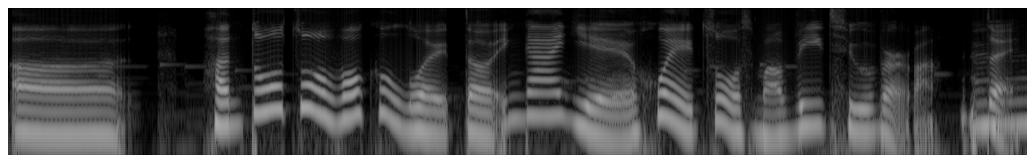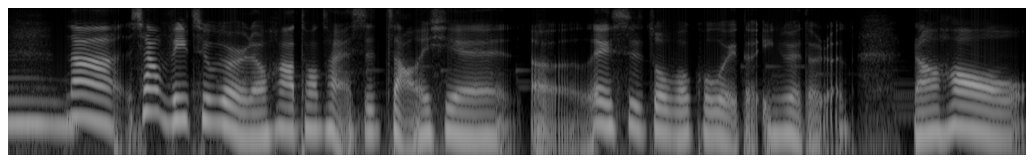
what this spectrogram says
嗯、呃，很多做 Vocaloid 的应该也会做什么 VTuber 吧？嗯、对。那像 VTuber 的话，通常也是找一些呃类似做 Vocaloid 的音乐的人，然后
